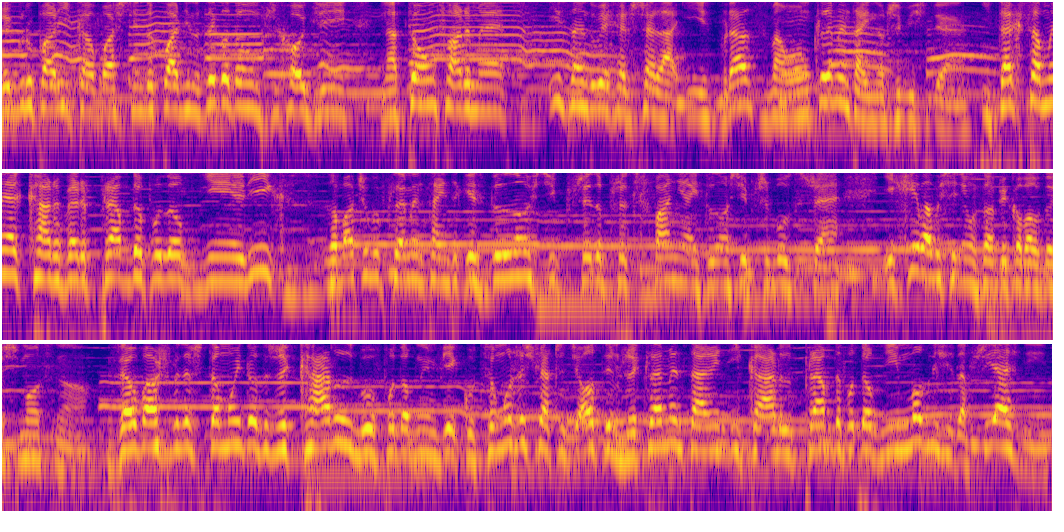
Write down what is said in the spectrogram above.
że grupa Rika właśnie dokładnie do tego domu przychodzi, na tą farmę i znajduje Herschela i wraz z małą Clementine oczywiście. I tak samo jak Carver, prawdopodobnie Rick zobaczyłby w Clementine takie zdolności do przetrwania i zdolności przywódcze i chyba by się nią zaopiekował dość mocno. Zauważmy też to, moi drodzy, że Karl był w podobnym wieku, co może świadczyć o tym, że Clementine i Karl prawdopodobnie mogli się zaprzyjaźnić.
